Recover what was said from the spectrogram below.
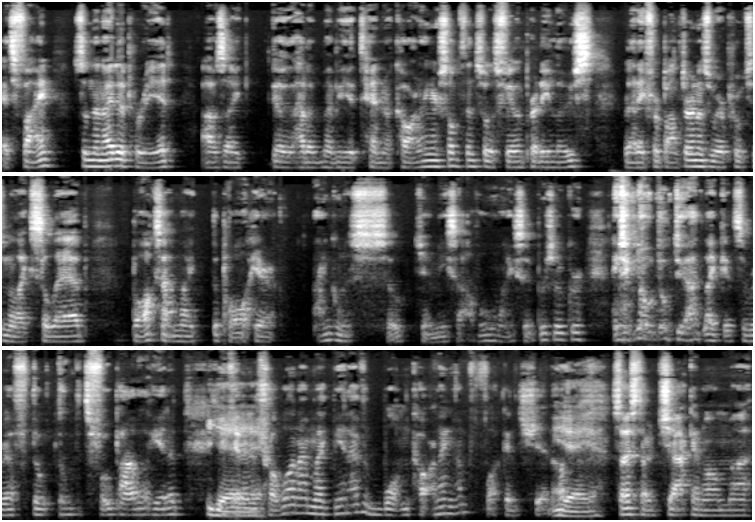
It's fine. So on the night of the parade, I was like, had a, maybe a tin of Carling or something, so I was feeling pretty loose, ready for banter. And as we were approaching the like celeb box, I'm like, the Paul here. I'm gonna soak Jimmy Savile with my super soaker. And he's like, no, don't do that. Like it's a real don't don't. It's faux pas. I'll hate it. You Yeah, get in trouble. And I'm like, man, I have one car. Carling. I'm fucking shit up. Yeah, yeah. So I start jacking on my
